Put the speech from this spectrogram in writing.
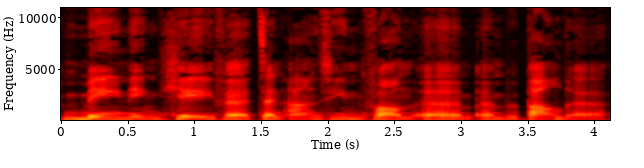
mening geven ten aanzien van um, een bepaalde.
